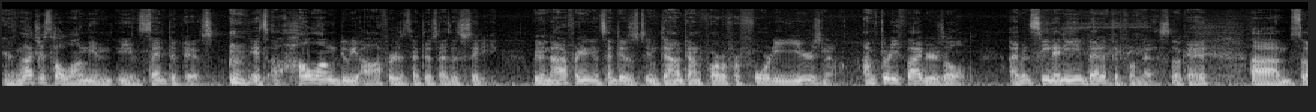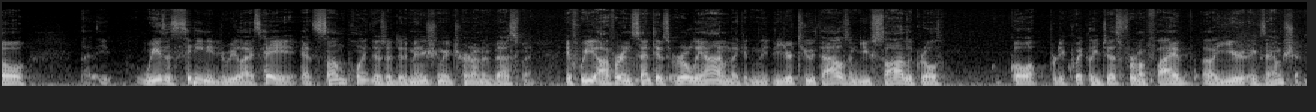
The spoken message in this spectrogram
it's not just how long the, the incentive is, it's how long do we offer incentives as a city? We've been offering incentives in downtown Fargo for 40 years now. I'm 35 years old. I haven't seen any benefit from this, okay? Um, so we as a city need to realize, hey, at some point there's a diminishing return on investment. If we offer incentives early on, like in the year 2000, you saw the growth go up pretty quickly just from a five-year exemption.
